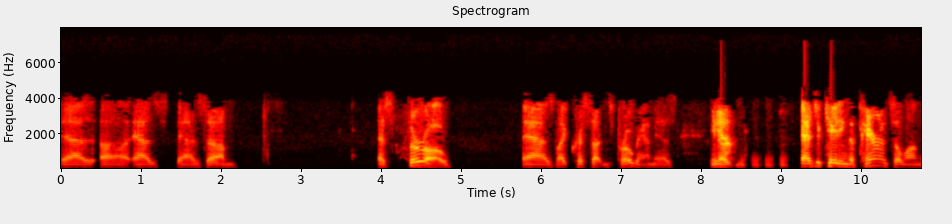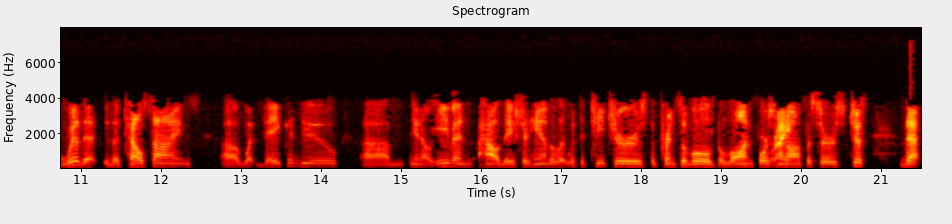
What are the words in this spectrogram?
as, uh, as, as, um, as thorough as like Chris Sutton's program is, you yeah. know, educating the parents along with it, the tell signs, uh, what they can do, um, you know, even how they should handle it with the teachers, the principals, the law enforcement right. officers. Just that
